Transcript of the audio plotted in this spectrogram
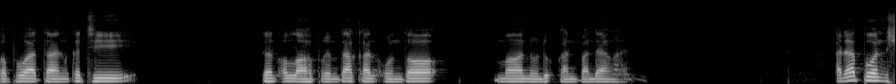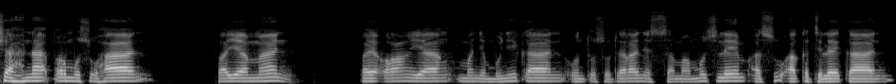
perbuatan keji dan Allah perintahkan untuk menundukkan pandangan. Adapun syahna permusuhan, fayaman, baik orang yang menyembunyikan untuk saudaranya sesama muslim, asu'a kejelekan,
